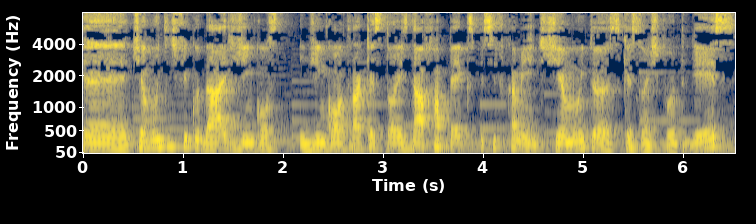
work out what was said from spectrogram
É, tinha muita dificuldade de, de, encontrar questões da FAPEC especificamente. Tinha muitas questões de português,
